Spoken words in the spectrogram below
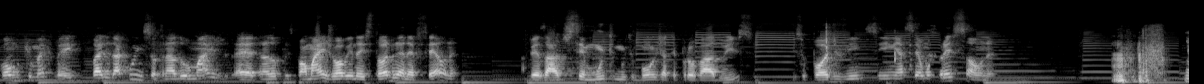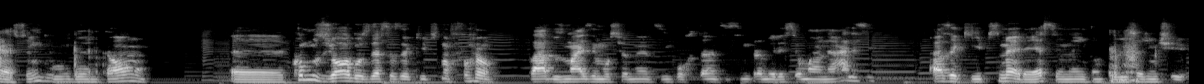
como que o McVay vai lidar com isso. É o treinador, mais, é, treinador principal mais jovem da história da NFL, né? Apesar de ser muito, muito bom e já ter provado isso, isso pode vir sim a ser uma pressão, né? É, sem dúvida. Então, é, como os jogos dessas equipes não foram lá dos mais emocionantes, importantes, assim, para merecer uma análise, as equipes merecem, né? Então, por isso a gente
